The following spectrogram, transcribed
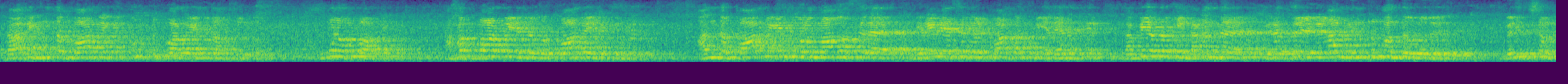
அதாவது இந்த பார்வைக்கு கூட்டு பார்வை என்று நாம் சொல்லுவோம் மூலப்பார்வை அகப்பார்வை என்ற ஒரு பார்வை இருக்கிறது அந்த பார்வையின் மூலமாக சில இறைநேசங்கள் பார்க்கக்கூடிய நேரத்தில் நபி அவர்கள் நடந்த இடத்தில் எல்லாம் நின்றும் அந்த ஒரு வெளிச்சம்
